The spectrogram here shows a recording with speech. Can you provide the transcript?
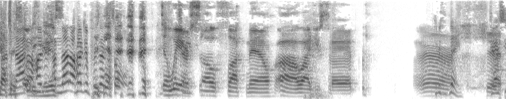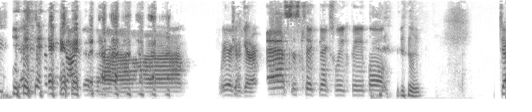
I'm not so many 100 years. I'm not 100 percent sold. So we are so fucked now. Oh, why'd you say it? Here's the Ah, thing. shit. Jesse, Jesse's gonna be gone. We are going to get our asses kicked next week, people. Je-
